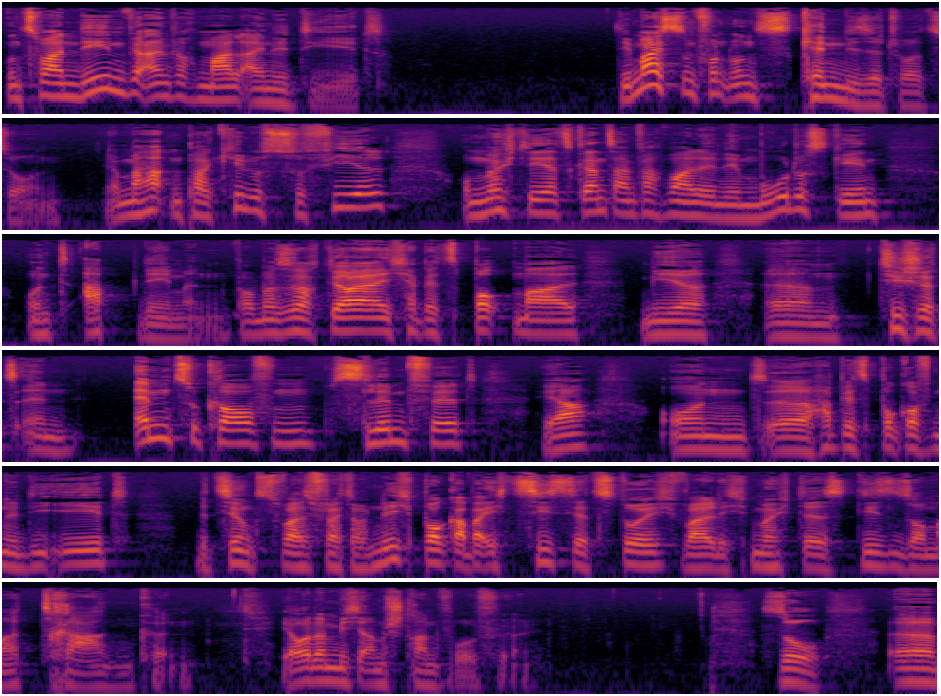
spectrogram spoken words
Und zwar nehmen wir einfach mal eine Diät. Die meisten von uns kennen die Situation. Ja, man hat ein paar Kilos zu viel und möchte jetzt ganz einfach mal in den Modus gehen und abnehmen. Weil man sagt, ja, ich habe jetzt Bock mal, mir ähm, T-Shirts in M zu kaufen, Slim Fit, ja, und äh, habe jetzt Bock auf eine Diät, beziehungsweise vielleicht auch nicht Bock, aber ich ziehe es jetzt durch, weil ich möchte es diesen Sommer tragen können. Ja, oder mich am Strand wohlfühlen. So, äh,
